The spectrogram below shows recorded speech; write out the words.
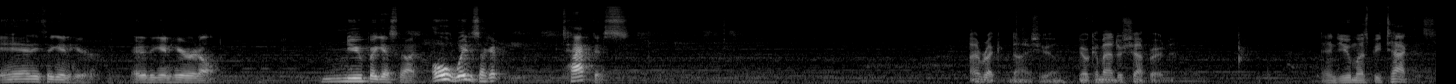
Anything in here? Anything in here at all? Nope, I guess not. Oh, wait a second. Tactus. I recognize you. You're Commander Shepard. And you must be Tactus.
